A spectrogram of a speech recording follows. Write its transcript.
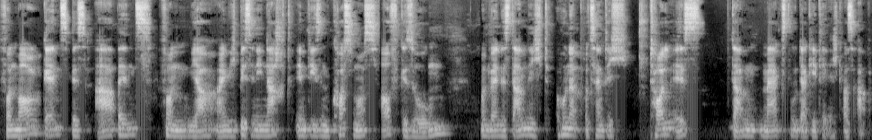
von morgens bis abends, von ja eigentlich bis in die Nacht in diesem Kosmos aufgesogen. Und wenn es dann nicht hundertprozentig toll ist, dann merkst du, da geht dir echt was ab.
